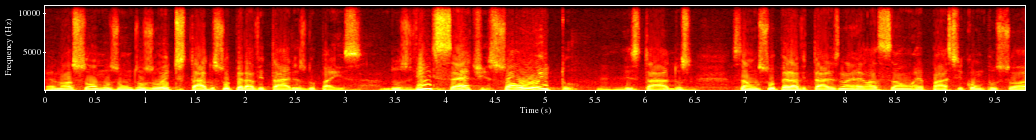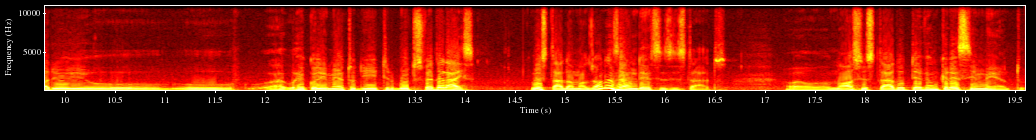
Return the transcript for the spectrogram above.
É, nós somos um dos oito estados superavitários do país. Dos 27, só oito uhum. estados são superavitários na relação repasse compulsório e o, o, o recolhimento de tributos federais. O estado do Amazonas é um desses estados. O nosso estado teve um crescimento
